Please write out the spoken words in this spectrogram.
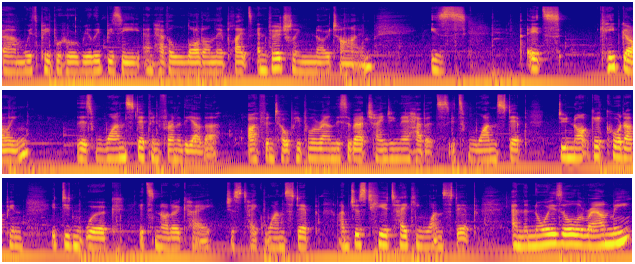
um, with people who are really busy and have a lot on their plates and virtually no time is it's keep going. There's one step in front of the other. I often tell people around this about changing their habits. It's one step. Do not get caught up in it didn't work. It's not okay. Just take one step. I'm just here taking one step. And the noise all around me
